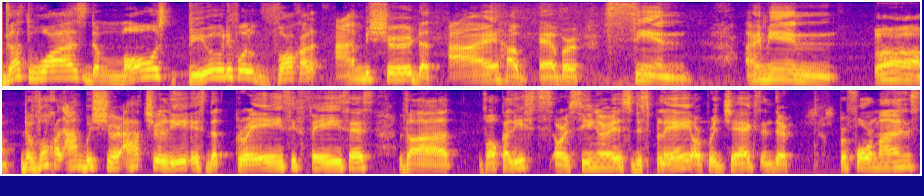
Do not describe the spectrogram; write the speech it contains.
That was the most beautiful vocal embouchure that I have ever seen. I mean, ah, the vocal embouchure actually is the crazy faces that vocalists or singers display or projects in their performance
